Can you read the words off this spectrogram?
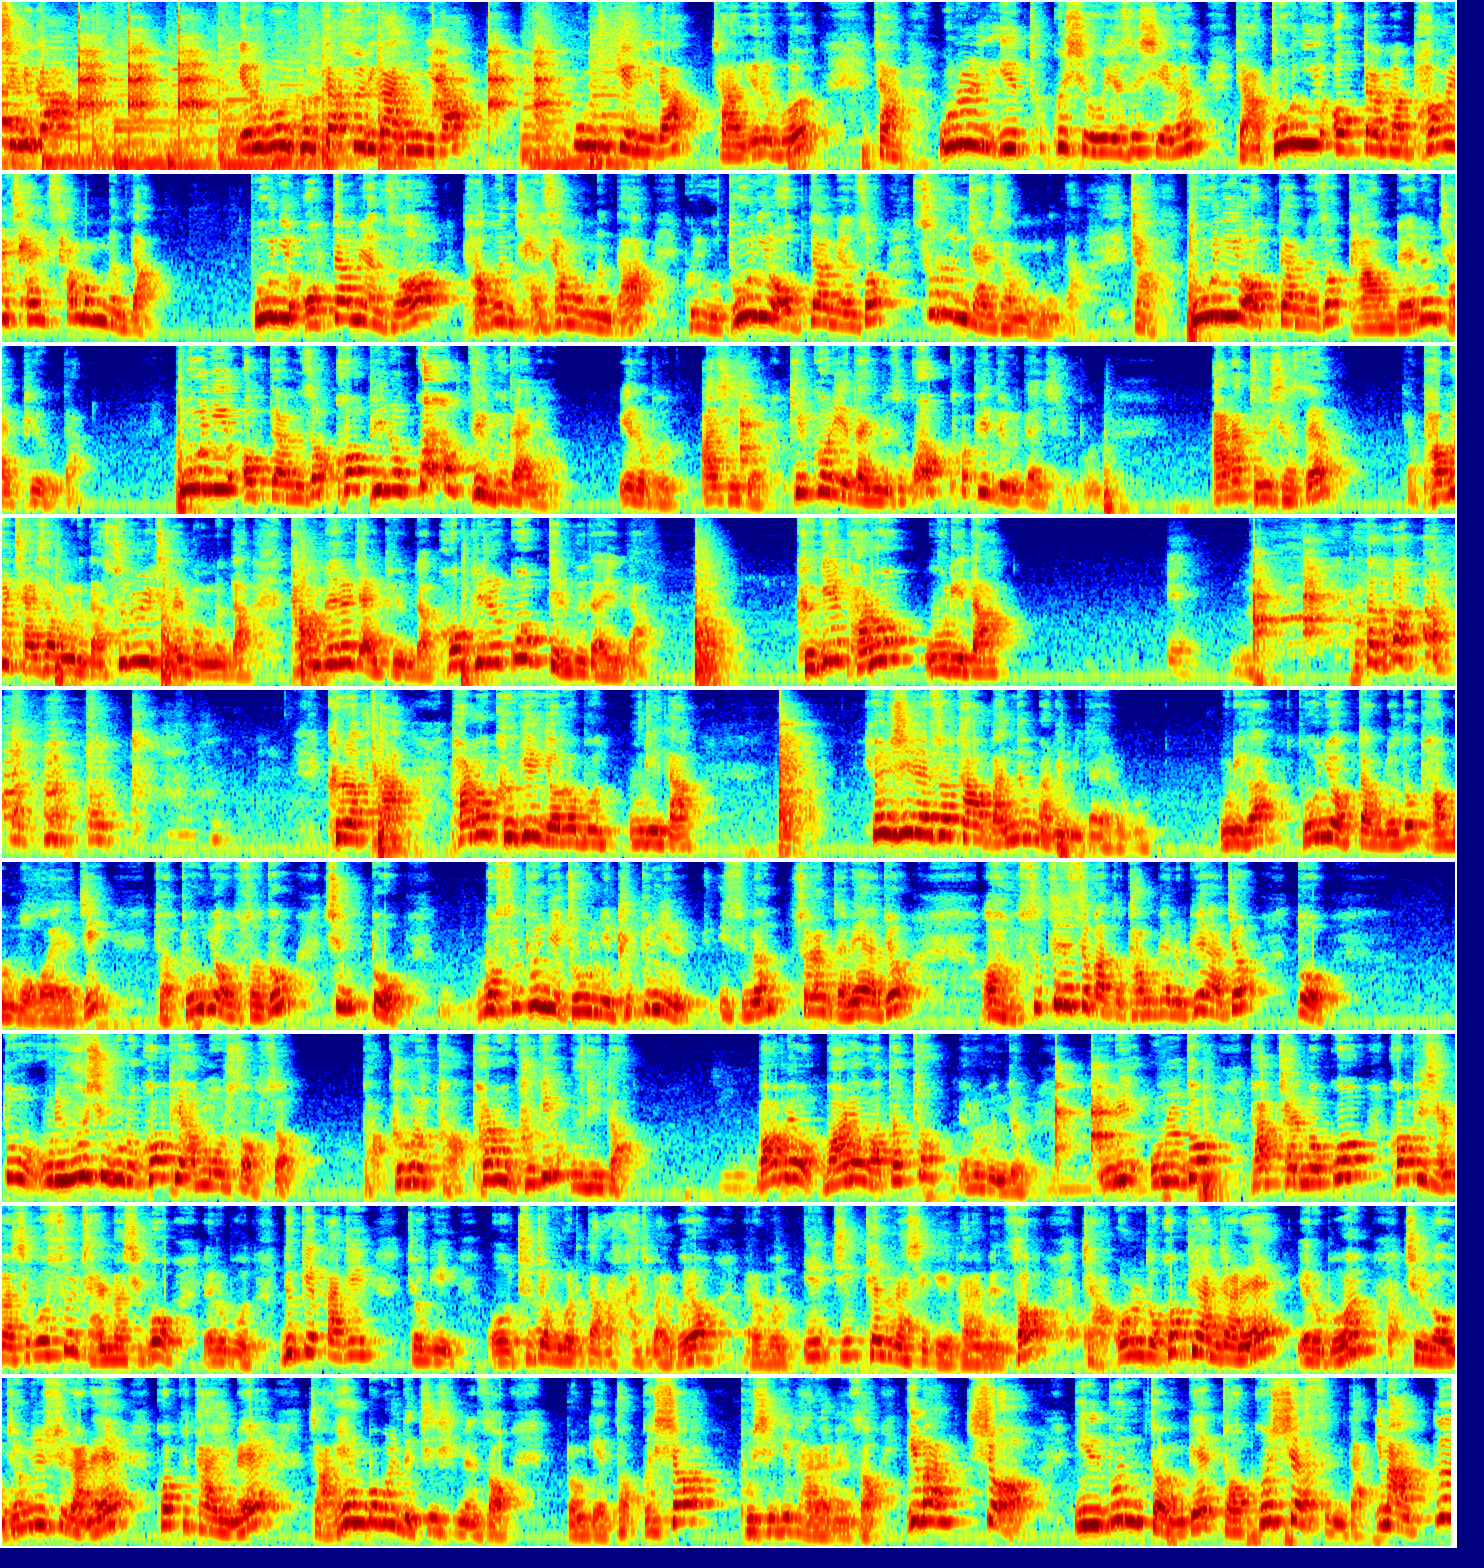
안녕하십니까? 여러분 복작 소리가 아닙니다. 홍주깨입니다. 자 여러분 자 오늘 이 토크쇼 6시에는 자 돈이 없다면 밥을 잘 사먹는다. 돈이 없다면서 밥은 잘 사먹는다. 그리고 돈이 없다면서 술은 잘 사먹는다. 자 돈이 없다면서 담배는 잘 피운다. 돈이 없다면서 커피는 꼭 들고 다녀. 여러분 아시죠? 길거리에 다니면서 꼭 커피 들고 다니시는 분 알아들으셨어요? 자, 밥을 잘 사 먹는다. 술을 잘 먹는다. 담배를 잘 피운다. 커피를 꼭 들고 다닌다. 그게 바로 우리다. 예. 그렇다. 바로 그게 여러분 우리다. 현실에서 다 맞는 말입니다, 여러분. 우리가 돈이 없다 그래도 밥은 먹어야지. 자, 돈이 없어도 지금 또 뭐 슬픈 일, 좋은 일, 기쁜 일 있으면 술 한잔 해야죠. 어, 스트레스 받도 담배는 피야죠. 또, 또 우리 후식으로 커피 안 먹을 수 없어. 다 그렇다. 바로 그게 우리다. 마음에, 말에 와닿죠? 여러분들. 우리 오늘도 밥 잘 먹고 커피 잘 마시고 술 잘 마시고 여러분 늦게까지 저기 어, 주정거리다가 가지 말고요. 여러분 일찍 퇴근하시기 바라면서 자 오늘도 커피 한 잔에 여러분 즐거운 점심 시간에 커피 타임에 자 행복을 느끼시면서 번개 토크쇼 보시기 바라면서 이만 쇼 1분 번개 토크쇼였습니다. 이만 끝!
